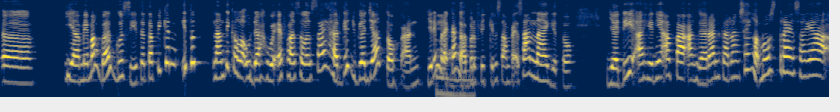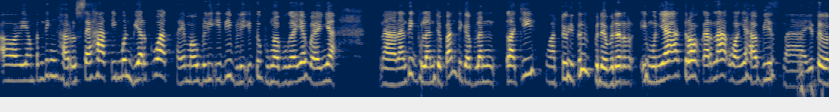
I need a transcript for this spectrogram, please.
Uh, ya memang bagus sih, tetapi kan itu nanti kalau udah WFH selesai harga juga jatuh kan. Jadi yeah. mereka nggak berpikir sampai sana gitu. Jadi akhirnya apa, anggaran karena saya nggak mau stres, saya, uh, yang penting harus sehat, imun biar kuat, saya mau beli ini, beli itu, bunga-bunganya banyak. Nah, nanti bulan depan, tiga bulan lagi, waduh itu benar-benar imunnya drop karena uangnya habis. Nah, itu.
